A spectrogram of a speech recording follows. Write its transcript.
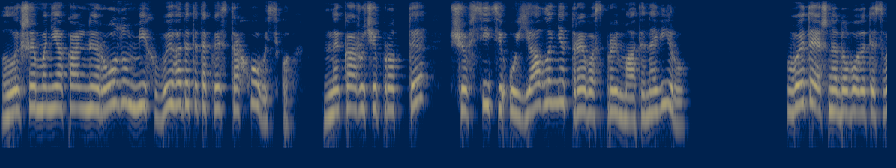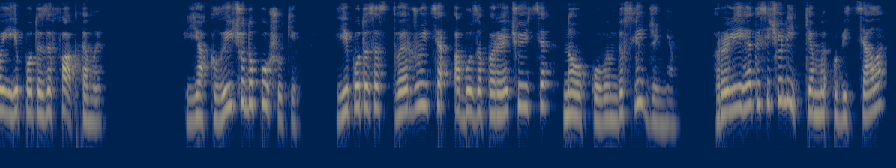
Лише маніакальний розум міг вигадати таке страховисько, не кажучи про те, що всі ці уявлення треба сприймати на віру. Ви теж не доводите свої гіпотези фактами. Я кличу до пошуків. Гіпотеза стверджується або заперечується науковим дослідженням. Релігія тисячоліттями обіцяла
